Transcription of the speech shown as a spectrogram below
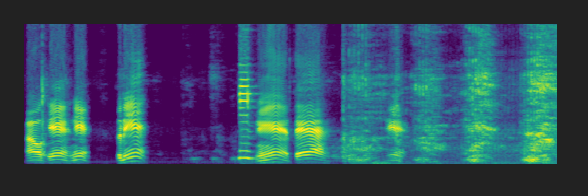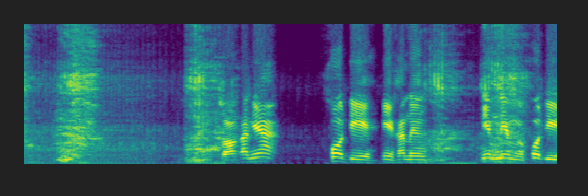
เอาโอเคนี่ตัวนี้นี่แต่นี่สองคันเนี้ยโคตรดีนี่คันหนึ่งเนิ่มๆกับโคตรดี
